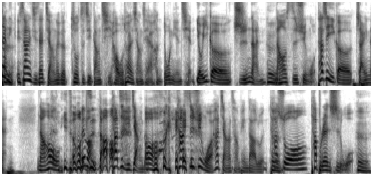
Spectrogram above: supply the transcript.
但你你上一集在讲那个做自己当旗号，我突然想起来，很多年前有一个直男，嗯、然后私讯我，他是一个宅男。然后 你怎么知道？他自己讲的。Oh, okay. 他私讯我，他讲了长篇大论。他说他不认识我，嗯，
